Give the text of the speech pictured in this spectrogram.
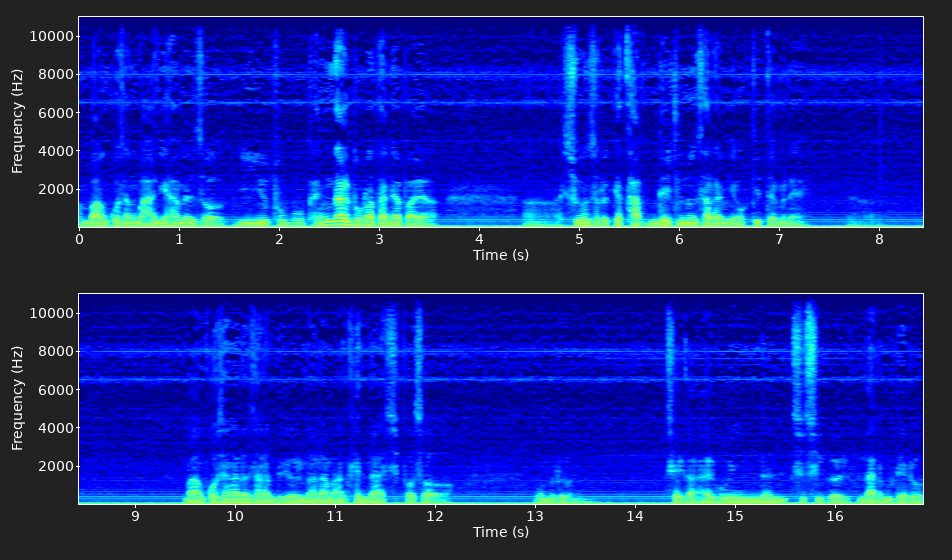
마음고생 많이 하면서 이 유튜브 백날 돌아다녀 봐야 아, 시원스럽게 답 내주는 사람이 없기 때문에 어, 마음고생하는 사람들이 얼마나 많겠나 싶어서 오늘은 제가 알고 있는 지식을 나름대로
